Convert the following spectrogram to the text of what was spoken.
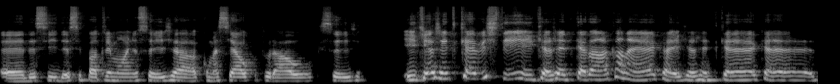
É, desse, desse patrimônio, seja comercial, cultural, o que seja. E que a gente quer vestir, que a gente quer dar na caneca, e que a gente quer, quer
